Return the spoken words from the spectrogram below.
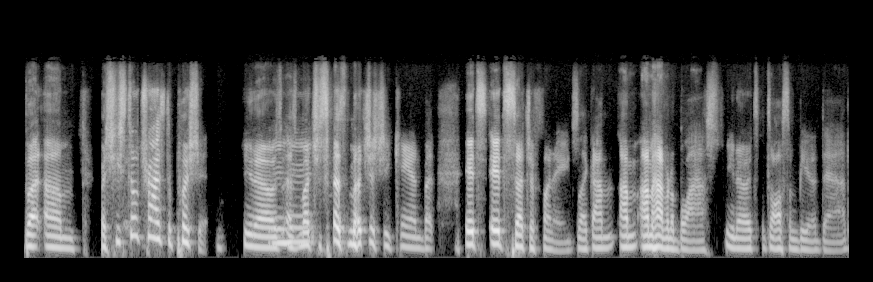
But um but she still tries to push it you know as, as Mhm. much as as much as she can. But it's it's such a fun age. Like i'm i'm i'm having a blast. You know it's it's awesome being a dad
